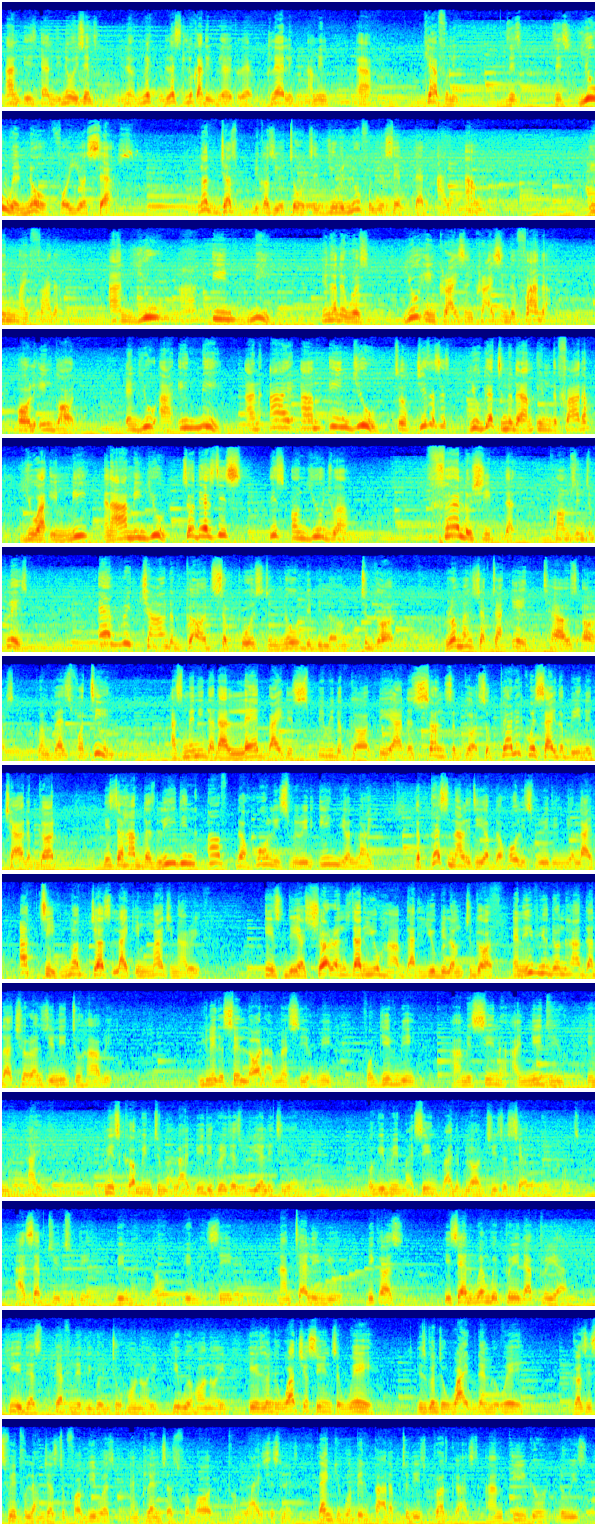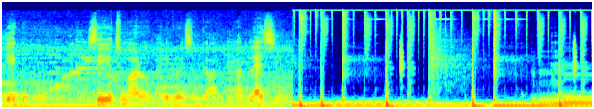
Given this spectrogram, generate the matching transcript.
And, and you know, he said, you know, make, let's look at it very clearly. I mean, uh, carefully. This, this, you will know for yourselves, not just because you're told. Said, you will know for yourself that I am in my Father, and you are in me. In other words, you in Christ and Christ in the Father, all in God and you are in me, and I am in you. So Jesus says, You get to know that I'm in the Father, you are in me, and I am in you. So there's this, this unusual fellowship that comes into place. Every child of God supposed to know they belong to God. Romans chapter 8 tells us from verse 14 as many that are led by the Spirit of God, they are the sons of God. So, prerequisite of being a child of God is to have the leading of the Holy Spirit in your life. The personality of the Holy Spirit in your life, active, not just like imaginary, is the assurance that you have that you belong to God. And if you don't have that assurance, you need to have it. You need to say, Lord, have mercy on me. Forgive me I'm a sinner. I need you in my life. Please come into my life. Be the greatest reality ever. Forgive me my sins by the blood Jesus shed on the cross. I accept you today. Be my Lord. Be my Savior. And I'm telling you, because he said when we pray that prayer, he is definitely going to honor it. He will honor it. He is going to watch your sins away. He's going to wipe them away because he's faithful and just to forgive us and cleanse us from all unrighteousness. Thank you for being part of today's broadcast. I'm Igho Louis Yegubu. See you tomorrow by the grace of God. God bless you.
